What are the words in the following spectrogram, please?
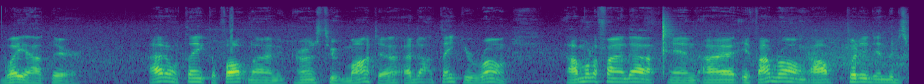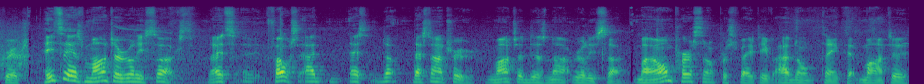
Way out there. I don't think the fault line runs through Manta. I don't think you're wrong. I'm to find out, and I, if I'm wrong, I'll put it in the description. He says Manta really sucks. That's, folks, I, that's, no, that's not true. Manta does not really suck. My own personal perspective, I don't think that Manta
